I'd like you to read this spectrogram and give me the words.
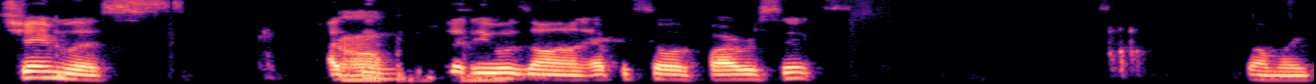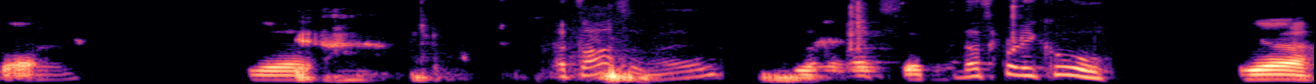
Shameless. I Oh. think he said he was on episode five or six, something like that. Yeah, That's awesome, man. That's that's pretty cool. yeah.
